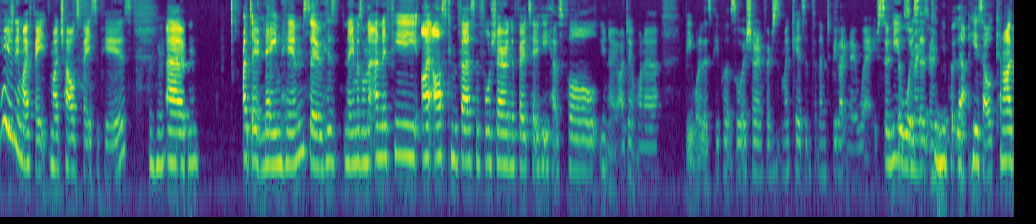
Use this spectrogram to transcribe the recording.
Occasionally, my face, my child's face appears. Mm-hmm. Um, I don't name him, so his name is on there. And if he, I ask him first before sharing a photo, he has full, you know, I don't want to be one of those people that's always sharing photos of my kids and for them to be like, no way. So he that's always amazing. says, can you put that, he's like, can I,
